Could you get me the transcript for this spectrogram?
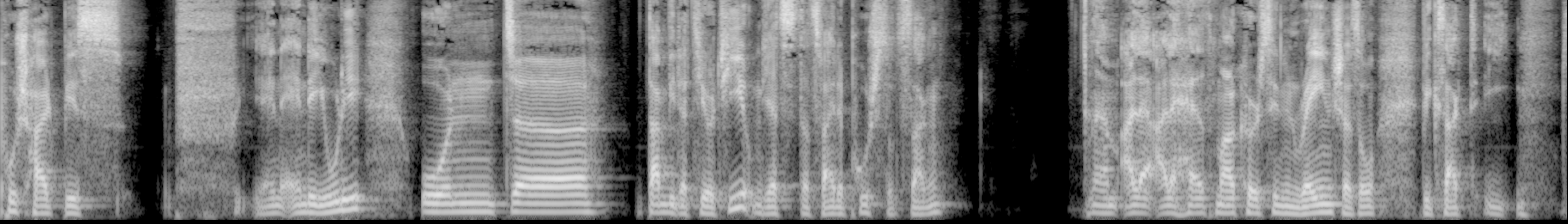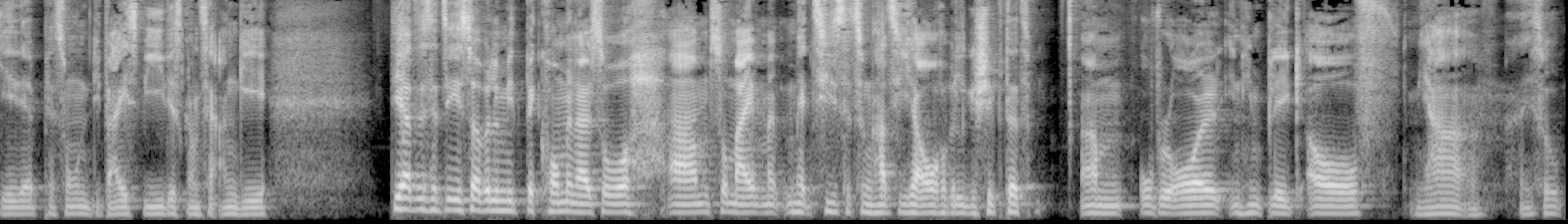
Push halt bis Ende Juli und äh, dann wieder TOT und jetzt der zweite Push sozusagen. Ähm, alle, alle Health Markers sind in Range, also wie gesagt, jede Person, die weiß, wie ich das Ganze angehe, die hat es jetzt eh so ein bisschen mitbekommen, also ähm, so meine, meine Zielsetzung hat sich ja auch ein bisschen geschiftet. Ähm, overall im Hinblick auf, ja, also,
